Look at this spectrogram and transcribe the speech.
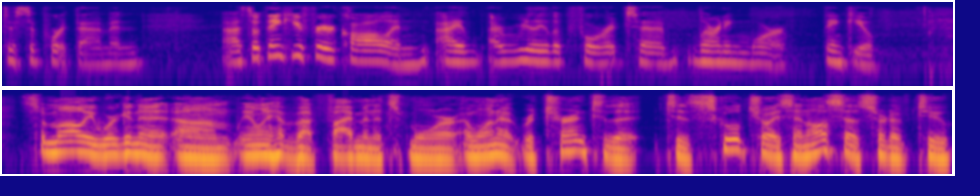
to support them. And uh, so thank you for your call. And I, I really look forward to learning more. Thank you. So Molly, we're gonna um, we only have about five minutes more. I want to return to the to school choice and also sort of to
